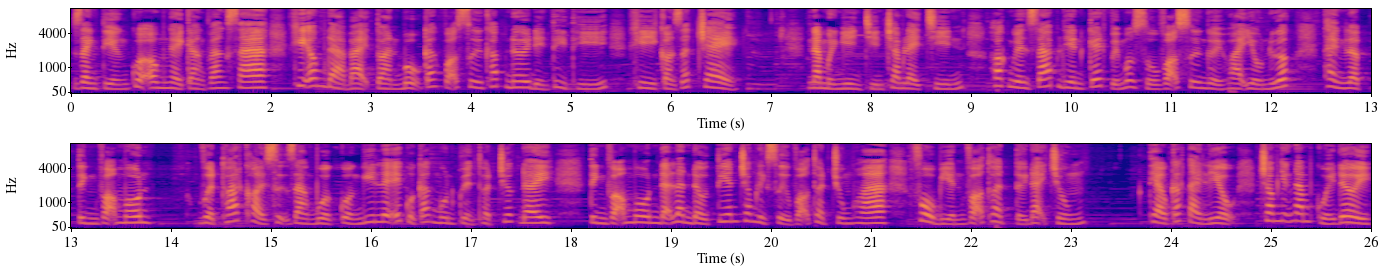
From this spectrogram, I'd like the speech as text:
Danh tiếng của ông ngày càng vang xa khi ông đả bại toàn bộ các võ sư khắp nơi đến tỉ thí khi còn rất trẻ. Năm 1909, Hoắc Nguyên Giáp liên kết với một số võ sư người Hoa yêu nước, thành lập tinh võ môn. Vượt thoát khỏi sự ràng buộc của nghi lễ của các môn quyền thuật trước đây, tinh võ môn đã lần đầu tiên trong lịch sử võ thuật Trung Hoa phổ biến võ thuật tới đại chúng. Theo các tài liệu, trong những năm cuối đời,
